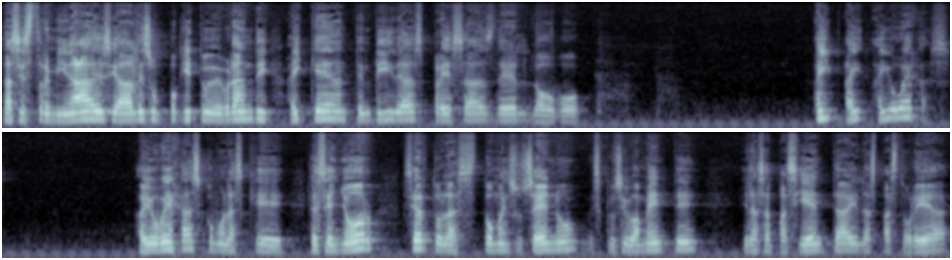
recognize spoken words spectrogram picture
las extremidades y a darles un poquito de brandy, ahí quedan tendidas presas del lobo. Hay, hay, ovejas. Hay ovejas como las que el Señor, ¿cierto?, las toma en su seno exclusivamente y las apacienta y las pastorea.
